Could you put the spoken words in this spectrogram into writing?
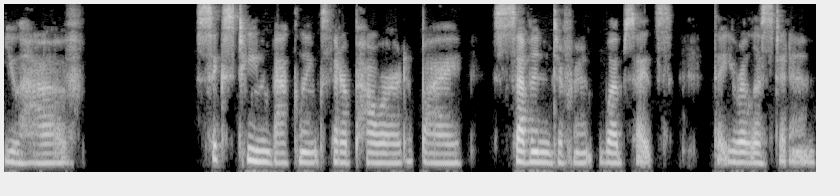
You have 16 backlinks that are powered by seven different websites that you are listed in.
